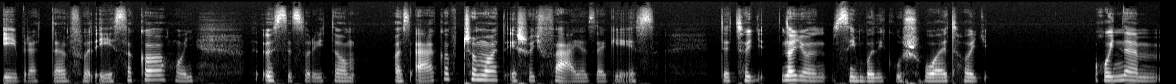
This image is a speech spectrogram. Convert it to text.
ébredtem föl éjszaka, hogy összeszorítom az állkapcsomat, és hogy fáj az egész. Tehát, hogy nagyon szimbolikus volt, hogy, hogy nem,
